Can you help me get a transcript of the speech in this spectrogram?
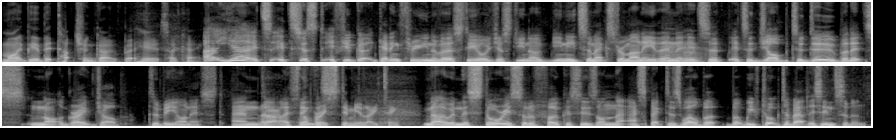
might be a bit touch and go, but here it's okay. Uh, yeah, it's it's just if you're getting through university or just you know you need some extra money, then mm-hmm. it's a it's a job to do, but it's not a great job to be honest. And no, uh, I think not very this, stimulating. No, and this story sort of focuses on that aspect as well. But but we've talked about this incident,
